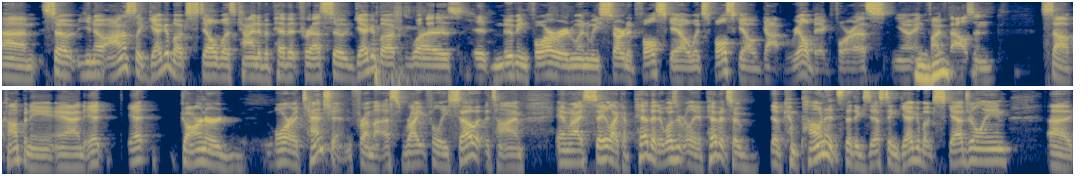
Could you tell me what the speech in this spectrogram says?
Um, so, you know, honestly, Gigabook still was kind of a pivot for us. So, Gigabook was moving forward when we started Full Scale, which Full Scale got real big for us, you know, in mm-hmm. 5,000 style company. And it, it garnered more attention from us, rightfully so at the time. And when I say like a pivot, it wasn't really a pivot. So, the components that exist in Gigabook scheduling, uh,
